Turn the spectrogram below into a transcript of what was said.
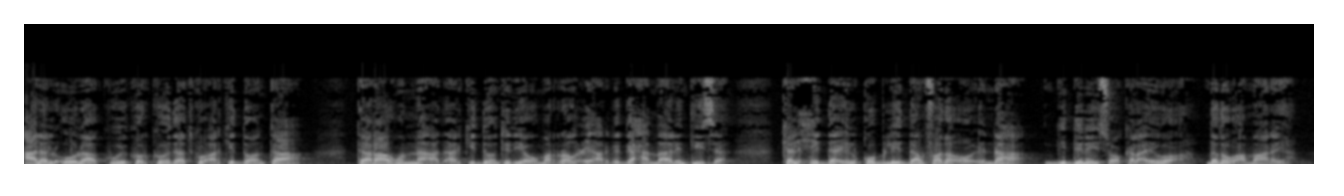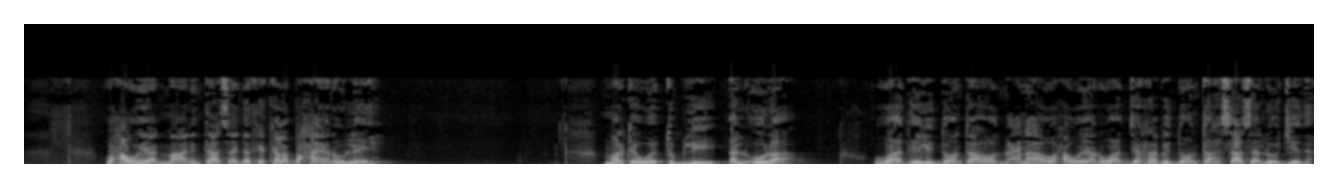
cala lulaa kuwii korkoodaad ku arki doontaa taraahuna aad arki doontid yowma arawci argagaxa maalintiisa kalxidai lqubli danfada oo indhaha gidinaysoo kale ayagoo ah dadow ammaanaya waxaa weyaan maalintaas ay dadka kala baxayan ou leeyahay. Marka wa tubli alulaa waad heli doontaa ood macnaha waxa weyaan waad jarabi doontaa saasaa loo jeeda.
